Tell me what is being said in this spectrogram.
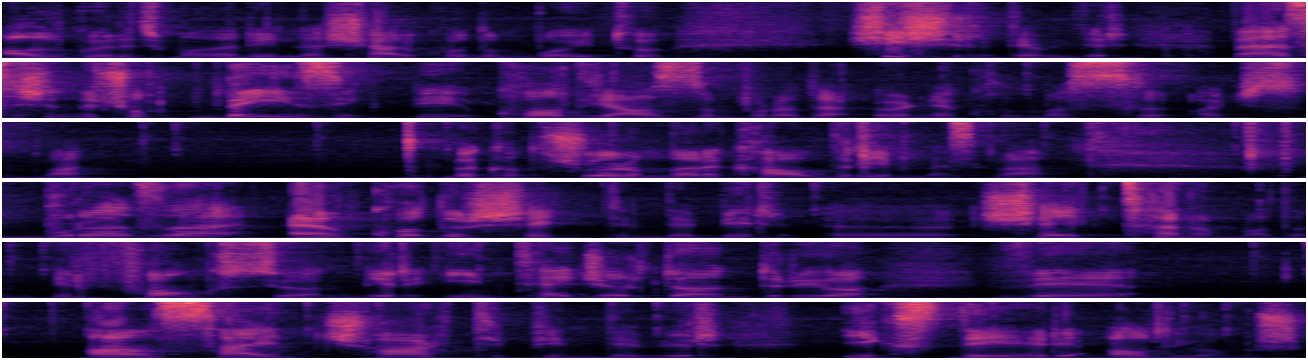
algoritmalarıyla shell kodun boyutu şişirilebilir. Ben size şimdi çok basic bir kod yazdım burada örnek olması açısından. Bakın şu yorumları kaldırayım mesela. Burada encoder şeklinde bir e, şey tanımladım. Bir fonksiyon, bir integer döndürüyor ve unsigned char tipinde bir x değeri alıyormuş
